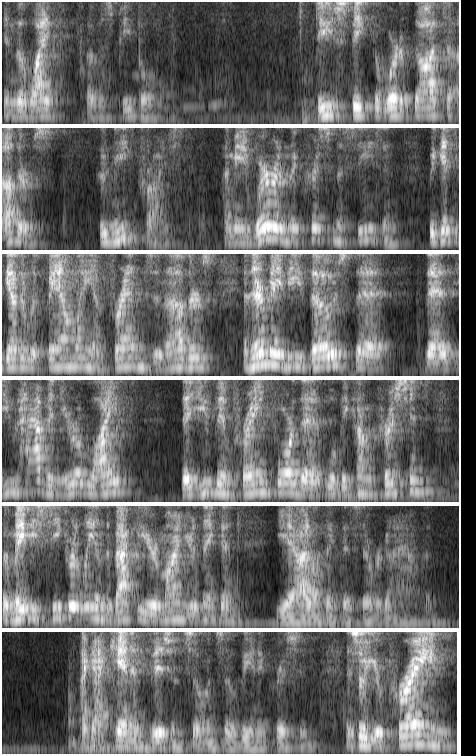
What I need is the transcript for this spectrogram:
in the life of his people? Do you speak the word of God to others who need Christ? I mean, we're in the Christmas season. We get together with family and friends and others, and there may be those that that you have in your life that you've been praying for that will become Christians, but maybe secretly in the back of your mind you're thinking, "Yeah, I don't think that's ever going to happen. I, I can't envision so and so being a Christian." And so you're praying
